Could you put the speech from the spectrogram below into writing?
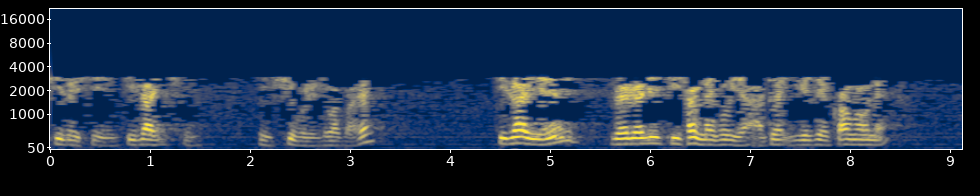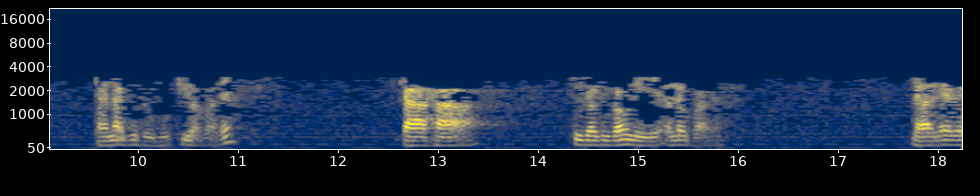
ရှိလို့ရှိရင်သီလရှိရှိရှိဖို့လိုအပ်ပါတယ်သီလရင်လွယ်လွယ်လေးတည်ဆောက်နိုင်ဖို့ရအတွက်ရည်စဲကောင်းကောင်းနဲ့ ဒါနကုသိုလ်မှုပြုရပါတယ်ဒါဟာသူတော်သူကောင်းတွေရဲ့အလုပ်ပါပဲဒါလည်းပဲ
